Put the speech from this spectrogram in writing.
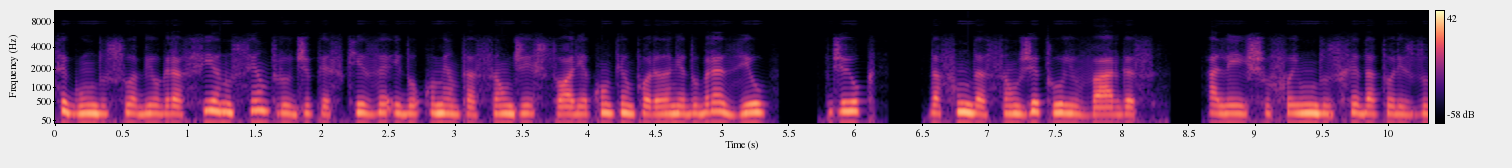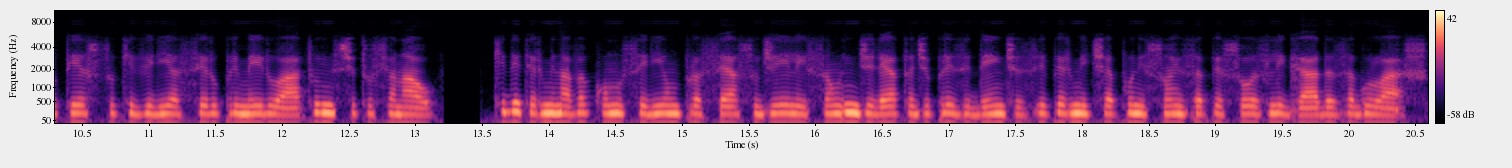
Segundo sua biografia no Centro de Pesquisa e Documentação de História Contemporânea do Brasil, DIUC, da Fundação Getúlio Vargas, Aleixo foi um dos redatores do texto que viria a ser o primeiro ato institucional, que determinava como seria um processo de eleição indireta de presidentes e permitia punições a pessoas ligadas a Goulart.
